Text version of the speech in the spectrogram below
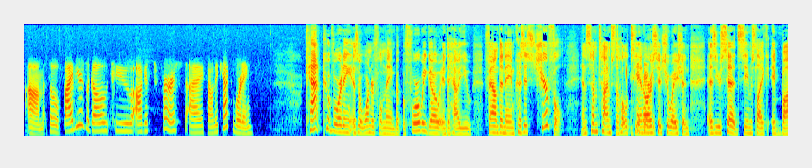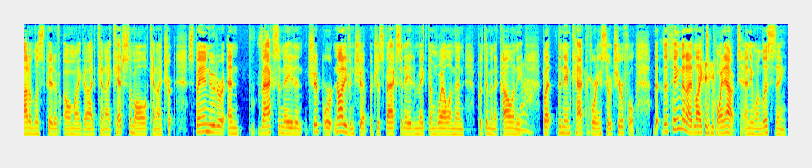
Um, so five years ago to August 1st, I founded Cat Cavorting. Cat cavorting is a wonderful name, but before we go into how you found the name, because it's cheerful, and sometimes the whole TNR situation, as you said, seems like a bottomless pit of, oh my God, can I catch them all? Can I tr- spay and neuter and vaccinate and chip, or not even chip, but just vaccinate and make them well and then put them in a colony? Yeah. But the name cat cavorting is so cheerful. The, the thing that I'd like to point out to anyone listening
